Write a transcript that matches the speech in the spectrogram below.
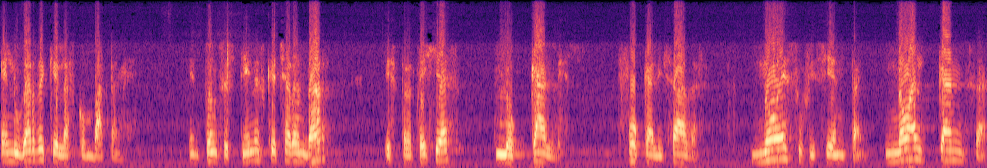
en lugar de que las combatan. Entonces tienes que echar a andar estrategias locales, focalizadas. No es suficiente, no alcanza.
